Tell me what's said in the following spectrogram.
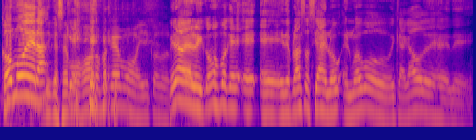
¿Cómo era? que se mojó, no fue que mojó. Mira, Luis, ¿cómo fue que eh, eh, de plan social, el nuevo, el nuevo encargado de,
